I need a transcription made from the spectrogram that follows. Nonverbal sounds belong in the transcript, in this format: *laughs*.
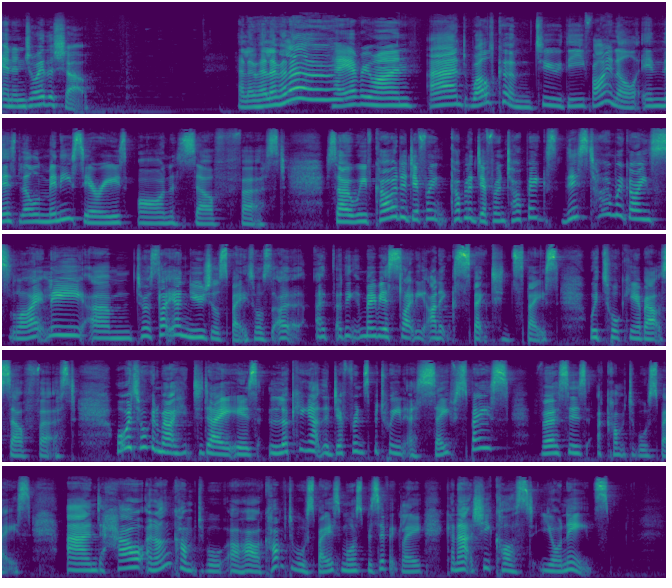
And enjoy the show. Hello, hello, hello. Hey, everyone. And welcome to the final in this little mini series on self first. So, we've covered a different couple of different topics. This time, we're going slightly um, to a slightly unusual space, or uh, I, I think maybe a slightly unexpected space. We're talking about self first. What we're talking about today is looking at the difference between a safe space versus a comfortable space and how an uncomfortable or how a comfortable space more specifically can actually cost your needs.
